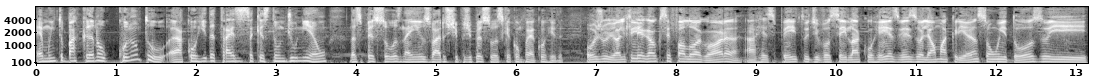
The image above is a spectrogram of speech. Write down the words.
é muito bacana o quanto a corrida corrida traz essa questão de união das pessoas, né? E os vários tipos de pessoas que acompanham a corrida. Ô, Júlio, olha que legal que você falou agora a respeito de você ir lá correr e às vezes olhar uma criança ou um idoso e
